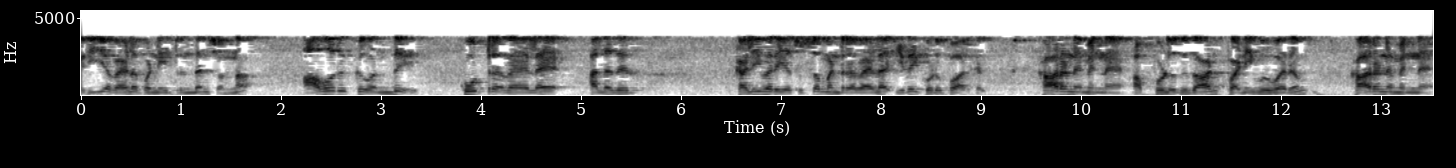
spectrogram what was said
பெரிய வேலை பண்ணிட்டு இருந்தேன்னு சொன்னா அவருக்கு வந்து கூட்டுற வேலை அல்லது கழிவறைய சுத்தம் பண்ற வேலை இதை கொடுப்பார்கள். காரணம் என்ன? அப்பொழுதுதான் பணிவு வரும். காரணம் என்ன?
